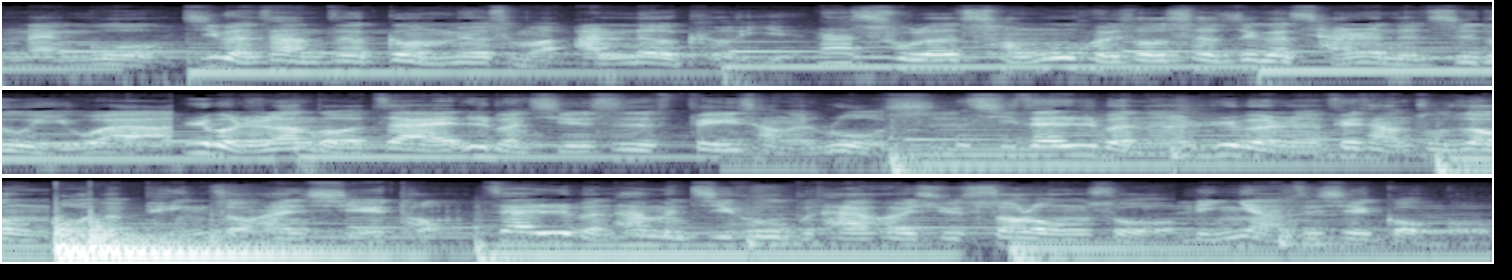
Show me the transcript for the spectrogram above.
很难过。基本上这根本没有什么安乐可言。那除了宠物回收车这个残忍的制度以外啊，日本流浪狗在日本其实是非常的弱势。其实在日本呢，日本人非常注重狗的品种和血统，在日本他们几乎不太会去收容所领养这些狗狗。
